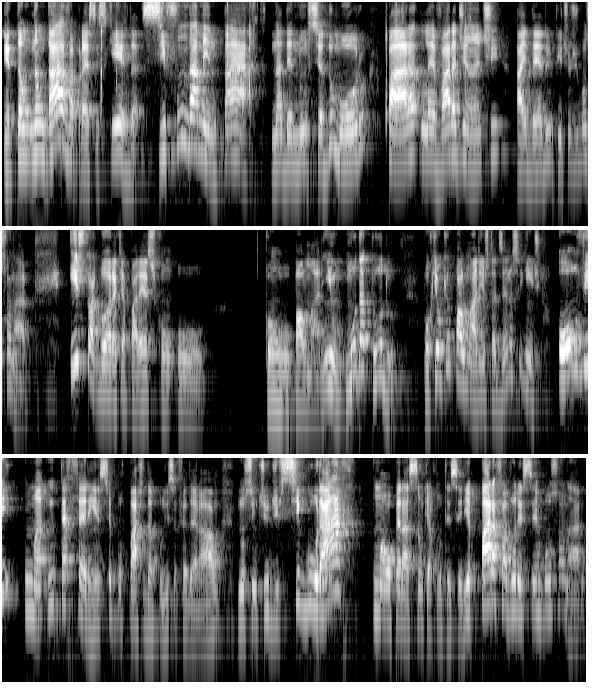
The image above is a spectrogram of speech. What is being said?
Então não dava para essa esquerda se fundamentar na denúncia do Moro para levar adiante a ideia do impeachment de Bolsonaro. Isso agora que aparece com o, com o Paulo Marinho muda tudo. Porque o que o Paulo Marinho está dizendo é o seguinte: houve uma interferência por parte da Polícia Federal no sentido de segurar uma operação que aconteceria para favorecer Bolsonaro.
